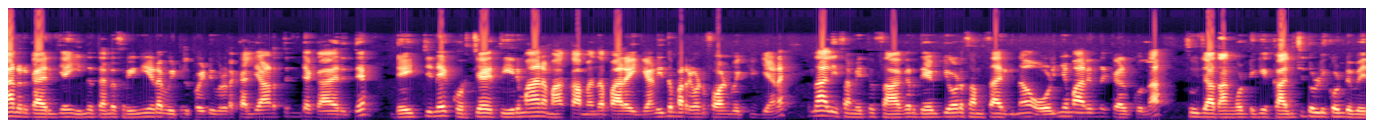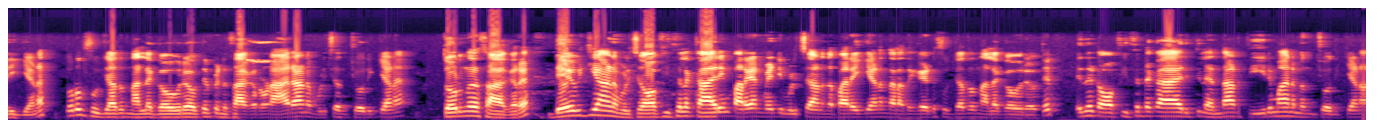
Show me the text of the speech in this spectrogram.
ഞാനൊരു കാര്യം ചെയ്യാം. ഇന്ന് തന്നെ ശ്രീനിയുടെ വീട്ടിൽ പോയിട്ട് ഇവരുടെ കല്യാണത്തിന്റെ കാര്യത്തിൽ ഡേറ്റിനെ കുറിച്ച് തീരുമാനമാക്കാമെന്ന് പറയുകയാണ്. ഇതും പറഞ്ഞുകൊണ്ട് ഫോൺ വെക്കുകയാണ്. എന്നാൽ ഈ സമയത്ത് സാഗർ ദേവിജിയോട് സംസാരിക്കുന്ന ഒളിഞ്ഞു മാറി നിന്ന് കേൾക്കുന്ന സുജാത അങ്ങോട്ടേക്ക് കലിച്ചു തുള്ളിക്കൊണ്ട് വരികയാണ്. തുടർന്ന് സുജാത നല്ല ഗൗരവത്തിൽ പിന്നെ സാഗറിനോട് ആരാണ് വിളിച്ചതെന്ന് ചോദിക്കുകയാണ്. തുറന്ന സാഗർ ദേവ്ജിയാണ് വിളിച്ചത്. ഓഫീസിലെ കാര്യം പറയാൻ വേണ്ടി വിളിച്ചതാണെന്ന് പറയുകയാണെന്നാണ് അത് കേട്ട് സുജാത നല്ല ഗൗരവത്തിൽ എന്നിട്ട് ഓഫീസിന്റെ കാര്യത്തിൽ എന്താണ് തീരുമാനമെന്ന് ചോദിക്കുകയാണ്.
